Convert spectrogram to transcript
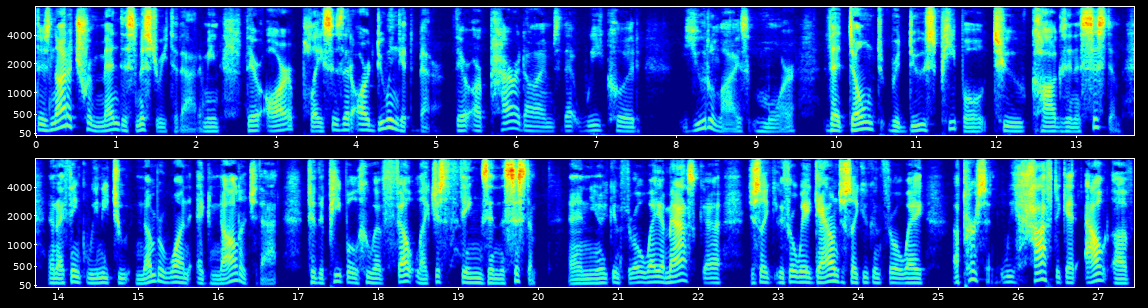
There's not a tremendous mystery to that. I mean, there are places that are doing it better there are paradigms that we could utilize more that don't reduce people to cogs in a system. And I think we need to, number one, acknowledge that to the people who have felt like just things in the system. And, you know, you can throw away a mask, uh, just like you can throw away a gown, just like you can throw away a person. We have to get out of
